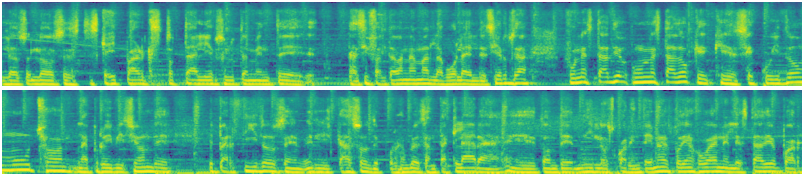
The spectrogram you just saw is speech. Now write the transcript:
los, los este, skate parks total y absolutamente casi faltaba nada más la bola del desierto. O sea, fue un estadio, un estado que, que se cuidó mucho la prohibición de, partidos en, el caso de, por ejemplo, de Santa Clara, eh, donde ni los 49 podían jugar en el estadio por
